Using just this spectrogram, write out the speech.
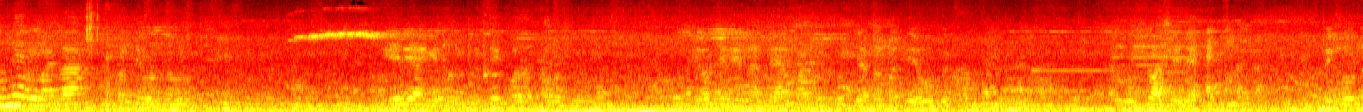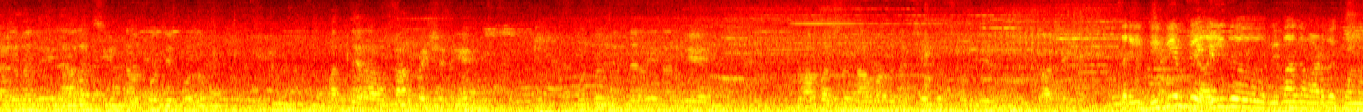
ನಮ್ಮೆಲ್ಲ ಪ್ರತಿಯೊಂದು ಏರಿಯಾಗೆ ಒಂದು ಪ್ರತ್ಯೇಕವಾದಂಥ ಒಂದು ಯೋಜನೆಯನ್ನು ತಯಾರು ಮಾಡಬೇಕು ಜನರ ಮಧ್ಯೆ ಹೋಗಬೇಕು. ನನಗೆ ವಿಶ್ವಾಸ ಇದೆ. ಬೆಂಗಳೂರು ನಗರದಲ್ಲಿ ನಾಲ್ಕು ಸೀಟ್ ನಾವು ಮತ್ತೆ ನಾವು ಕಾರ್ಪೊರೇಷನ್ಗೆ ಮುಂದಿನ ದಿನದಲ್ಲಿ ನನಗೆ ವಾಪಸ್ಸು ನಾವು ಅದನ್ನು ಚೇತರಿಸ್ಕೊಂಡ್ವಿ ಅನ್ನೋ ಈ ಬಿ ಬಿ ಎಂ ಬಿಬಿಎಂಪಿ ಐದು ವಿಭಾಗ ಮಾಡಬೇಕು ಅನ್ನೋ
